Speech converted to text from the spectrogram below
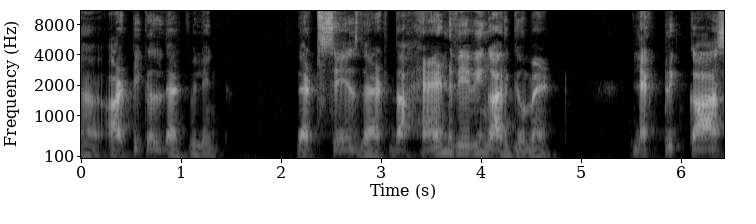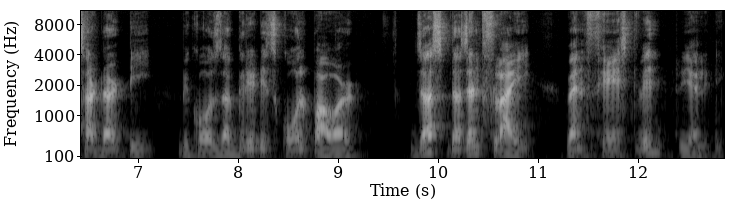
uh, article that we linked that says that the hand waving argument electric cars are dirty because the grid is coal powered just doesn't fly when faced with reality.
